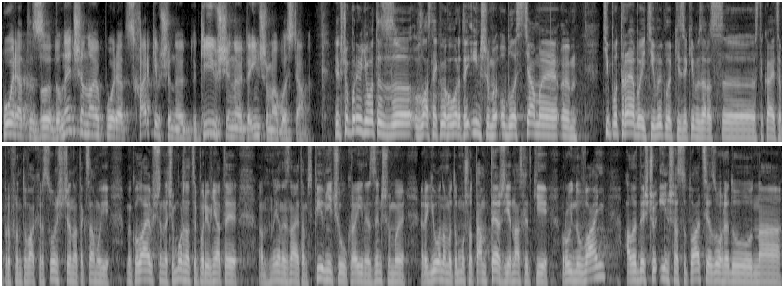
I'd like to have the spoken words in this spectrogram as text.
Поряд з Донеччиною, поряд з Харківщиною, Київщиною та іншими областями. Якщо порівнювати з власне, як ви говорите, іншими областями, ем, ті потреби і ті виклики, з якими зараз е, стикається прифронтова Херсонщина, так само і Миколаївщина, чи можна це порівняти? ем, Ну я не знаю, там з північчю України, з іншими регіонами, тому що там теж є наслідки руйнувань, але дещо інша ситуація з огляду на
